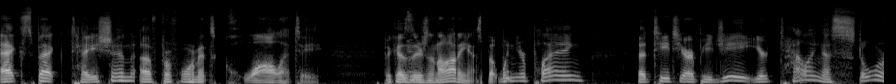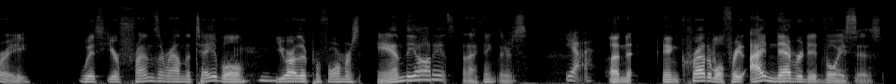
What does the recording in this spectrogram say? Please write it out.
expectation of performance quality because there's an audience. But when you're playing a TTRPG, you're telling a story with your friends around the table. Mm-hmm. You are the performers and the audience. And I think there's Yeah. an incredible freedom. I never did voices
